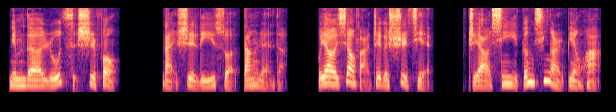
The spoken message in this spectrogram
你们的如此侍奉，乃是理所当然的。不要效法这个世界，只要心意更新而变化，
